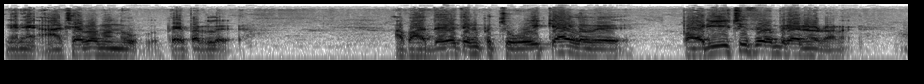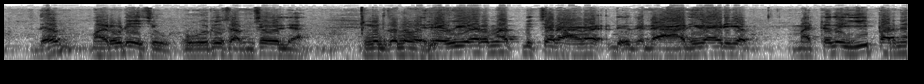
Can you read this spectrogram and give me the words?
ഇങ്ങനെ ആക്ഷേപം വന്നു പേപ്പറിൽ. അപ്പം അദ്ദേഹത്തിന് ഇപ്പം ചോദിക്കാനുള്ളത് പരീക്ഷിത് തമ്പുരാനോടാണ്. അദ്ദേഹം മറുപടി വെച്ചു ഒരു സംശയമില്ല ഇങ്ങനെ തന്നെ വരും. രവിവർമ്മ പിക്ചറാണ് ഇതിന്റെ ആധികാരികം. മറ്റത് ഈ പറഞ്ഞ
